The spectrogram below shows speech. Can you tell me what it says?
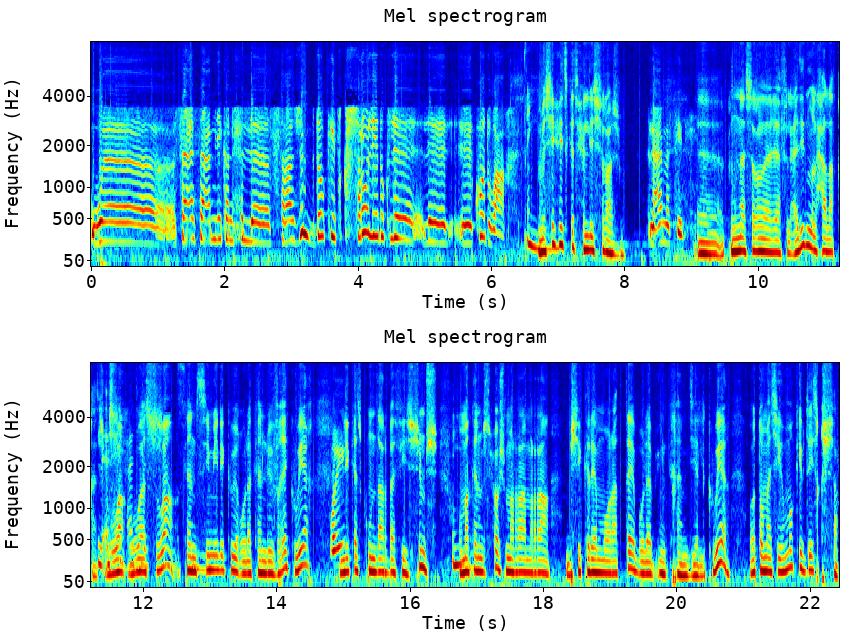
وساعة ساعة ملي كنحل السراجم بداو كيتقشروا لي دوك ال accoudoirs أييه. ماشي حيت كتحلي السراجم نعم سيدي آه كنا شرنا لها في العديد من الحلقات هو هو الشمس. كان simili cuir ولا كان le vrai cuir oui. اللي كتكون ضاربة فيه الشمس أييه. وما كنمسحوش مرة مرة بشي كريم مرطب ولا ب une crème ديال ال cuir automatiquement كيبدا يتقشر.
